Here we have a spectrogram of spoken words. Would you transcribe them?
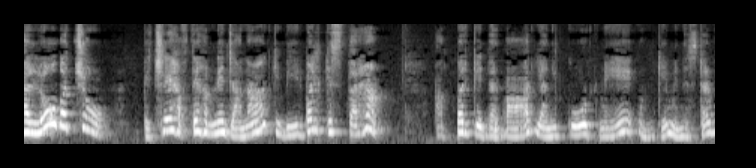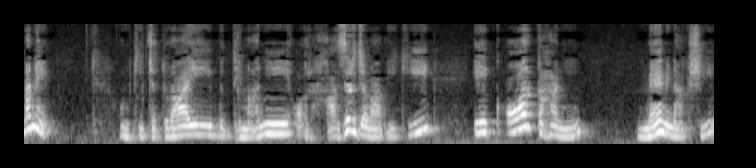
हेलो बच्चों, पिछले हफ़्ते हमने जाना कि बीरबल किस तरह अकबर के दरबार यानी कोर्ट में उनके मिनिस्टर बने। उनकी चतुराई, बुद्धिमानी और हाजिर जवाबी की एक और कहानी, मैं मीनाक्षी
